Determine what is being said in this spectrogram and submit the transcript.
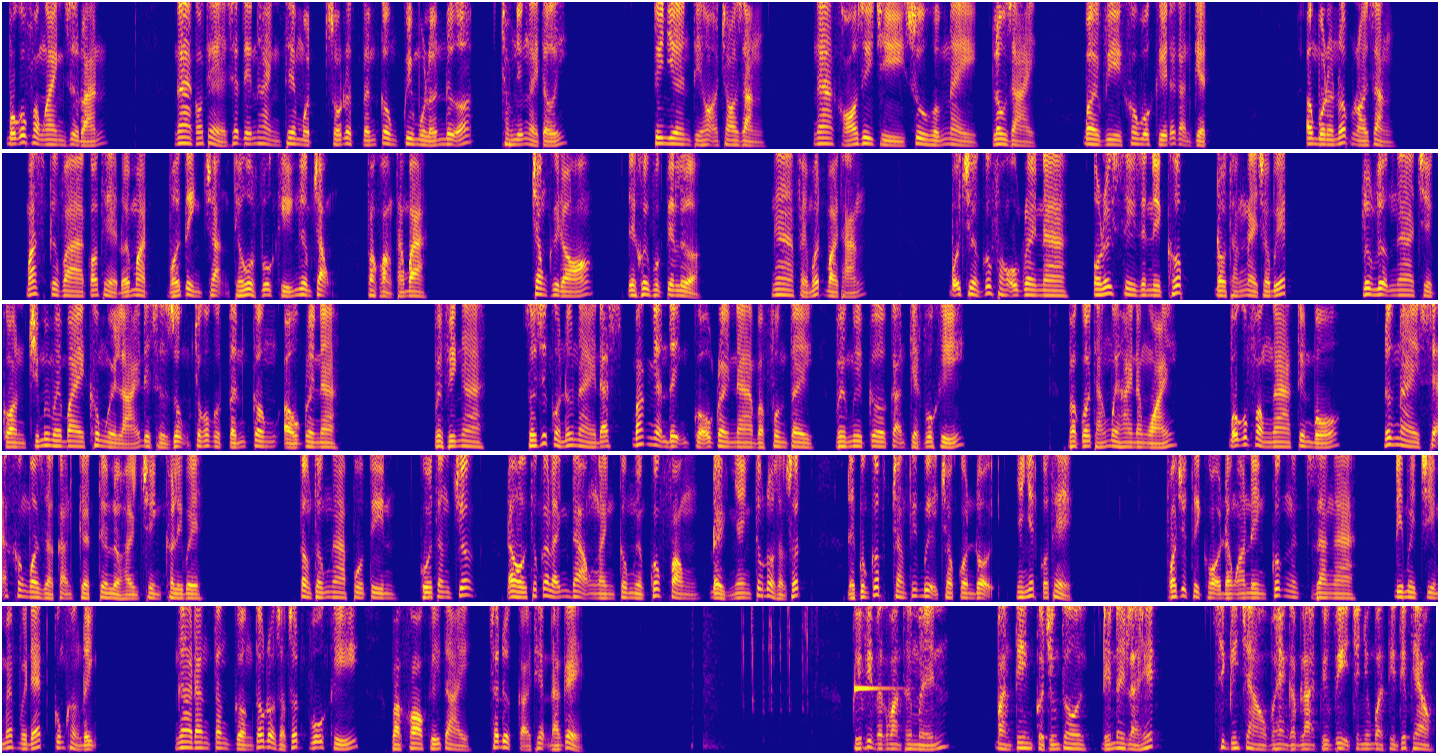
Bộ Quốc phòng Anh dự đoán Nga có thể sẽ tiến hành thêm một số đợt tấn công quy mô lớn nữa trong những ngày tới. Tuy nhiên thì họ cho rằng Nga khó duy trì xu hướng này lâu dài bởi vì kho vũ khí đã cạn kiệt. Ông Bonanov nói rằng Moscow có thể đối mặt với tình trạng thiếu hụt vũ khí nghiêm trọng vào khoảng tháng 3. Trong khi đó, để khôi phục tên lửa, Nga phải mất vài tháng. Bộ trưởng Quốc phòng Ukraine Oleksiy Zhenikov đầu tháng này cho biết lực lượng Nga chỉ còn 90 máy bay không người lái để sử dụng cho các cuộc tấn công ở Ukraine. Về phía Nga, giới chức của nước này đã bác nhận định của Ukraine và phương Tây về nguy cơ cạn kiệt vũ khí. Vào cuối tháng 12 năm ngoái, Bộ Quốc phòng Nga tuyên bố nước này sẽ không bao giờ cạn kiệt tên lửa hành trình Calibre. Tổng thống Nga Putin cuối tháng trước đã hối thúc các lãnh đạo ngành công nghiệp quốc phòng đẩy nhanh tốc độ sản xuất để cung cấp trang thiết bị cho quân đội nhanh nhất có thể. Phó Chủ tịch Hội đồng An ninh Quốc gia Nga Dmitry Medvedev cũng khẳng định Nga đang tăng cường tốc độ sản xuất vũ khí và kho khí tài sẽ được cải thiện đáng kể. Quý vị và các bạn thân mến, bản tin của chúng tôi đến đây là hết. Xin kính chào và hẹn gặp lại quý vị trong những bản tin tiếp theo.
